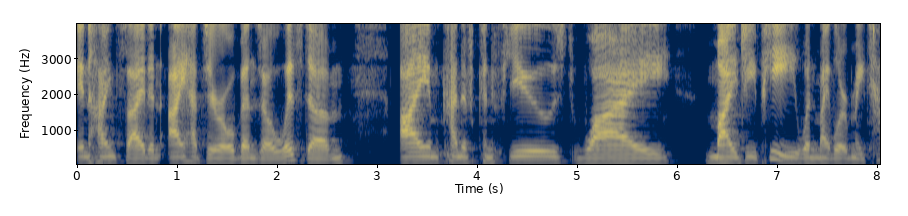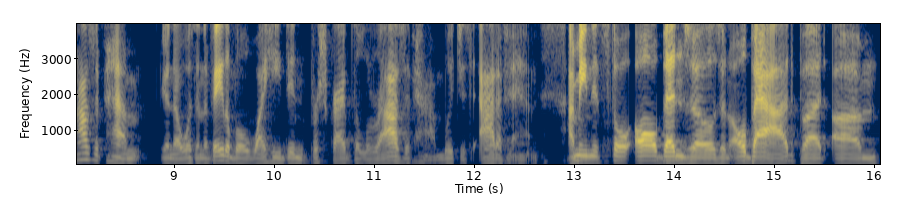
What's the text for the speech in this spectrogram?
in hindsight and I had zero benzo wisdom, I am kind of confused why my GP, when my Lord lorazepam, you know, wasn't available, why he didn't prescribe the lorazepam, which is Ativan. I mean, it's still all benzos and all bad, but um,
